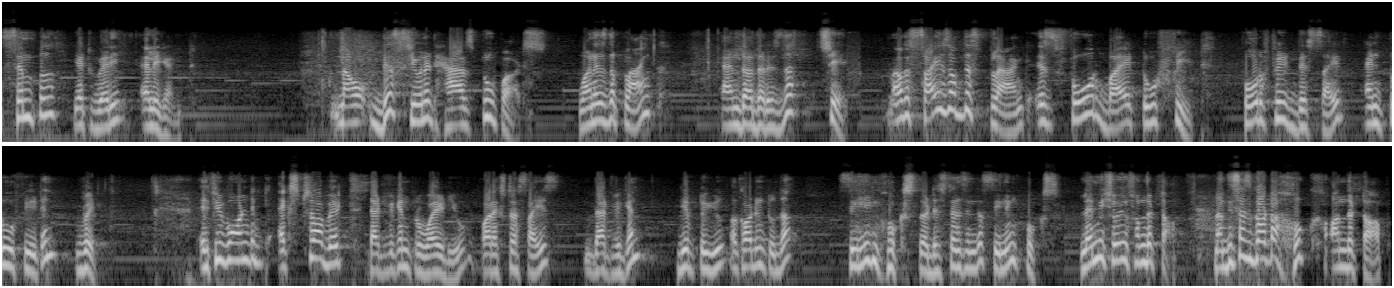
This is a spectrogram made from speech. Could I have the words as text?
simple yet very elegant. Now this unit has two parts. One is the plank and the other is the chain. Now the size of this plank is 4 by 2 feet. 4 feet this side and 2 feet in width. If you wanted extra width that we can provide you or extra size that we can give to you according to the ceiling hooks, the distance in the ceiling hooks. Let me show you from the top. Now this has got a hook on the top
